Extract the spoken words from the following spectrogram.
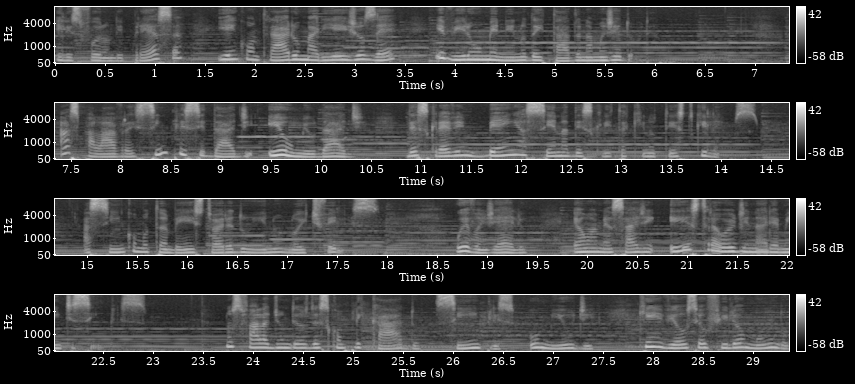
Eles foram depressa e encontraram Maria e José e viram o menino deitado na manjedoura. As palavras simplicidade e humildade descrevem bem a cena descrita aqui no texto que lemos, assim como também a história do hino Noite Feliz. O Evangelho é uma mensagem extraordinariamente simples nos fala de um Deus descomplicado, simples, humilde, que enviou seu Filho ao mundo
